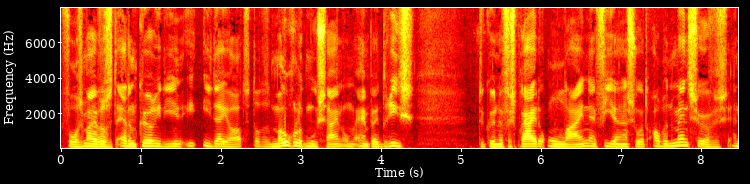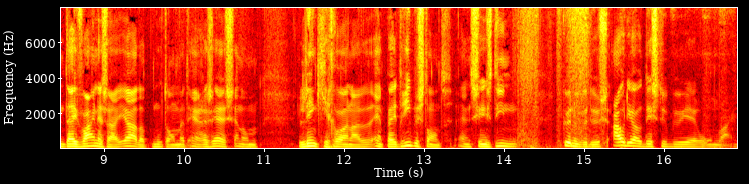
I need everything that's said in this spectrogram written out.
volgens mij was het Adam Curry die een idee had dat het mogelijk moest zijn om mp3's te kunnen verspreiden online en via een soort abonnementservice. En Dave Weiner zei, ja, dat moet dan met RSS en dan link je gewoon naar het mp3-bestand. En sindsdien kunnen we dus audio distribueren online.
